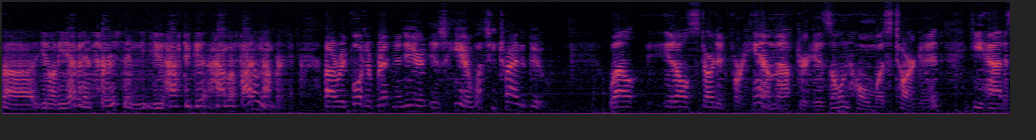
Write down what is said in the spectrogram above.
uh, you know, the evidence first, and you have to get, have a file number. Our reporter Brett Minier is here. What's he trying to do? Well, it all started for him after his own home was targeted. He had a,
